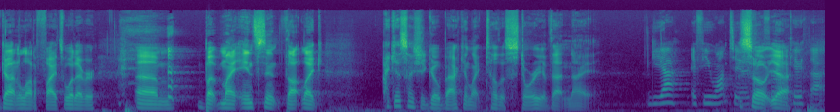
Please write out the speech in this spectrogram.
got in a lot of fights, whatever. Um, but my instant thought, like, I guess I should go back and like tell the story of that night, Yeah, if you want to. So, yeah. Okay with that.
